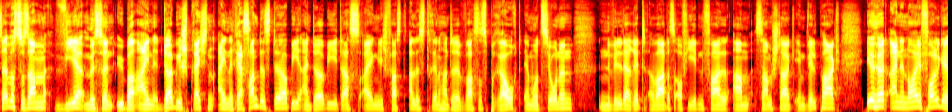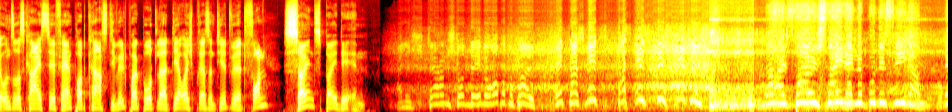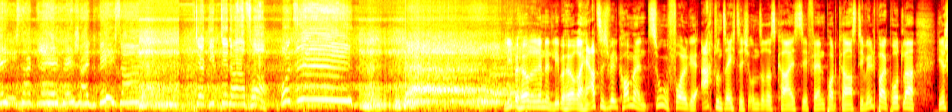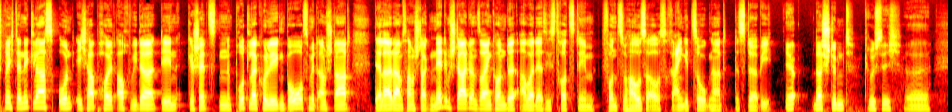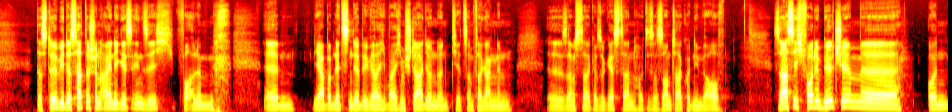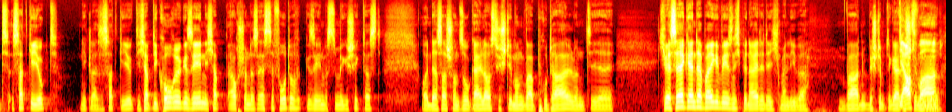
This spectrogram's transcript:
Servus zusammen, wir müssen über ein Derby sprechen, ein rasantes Derby, ein Derby, das eigentlich fast alles drin hatte, was es braucht, Emotionen. Ein wilder Ritt war das auf jeden Fall am Samstag im Wildpark. Ihr hört eine neue Folge unseres KSC Fan Podcasts, die Wildparkbrotler, der euch präsentiert wird von Science by DM. Eine Sternstunde im Europapokal. Edgar Schmidt, das ist nicht möglich. Der HSV Schwein in der Bundesliga. Dieser Gräfe ist ein Rieser. Der gibt den Hafer. Und wie? Liebe Hörerinnen, liebe Hörer, herzlich willkommen zu Folge 68 unseres KSC Fan Podcasts, die Wildparkbrutler. Hier spricht der Niklas und ich habe heute auch wieder den geschätzten Brutler-Kollegen Boris mit am Start, der leider am Samstag nicht im Stadion sein konnte, aber der sich trotzdem von zu Hause aus reingezogen hat, das Derby. Ja, das stimmt. Grüß dich. Äh, das Derby, das hatte schon einiges in sich. Vor allem, ähm, ja, beim letzten Derby war ich, war ich im Stadion und jetzt am vergangenen äh, Samstag, also gestern, heute ist das Sonntag, heute nehmen wir auf, saß ich vor dem Bildschirm äh, und es hat gejuckt. Niklas, es hat gejuckt. Ich habe die Choreo gesehen, ich habe auch schon das erste Foto gesehen, was du mir geschickt hast. Und das sah schon so geil aus, die Stimmung war brutal und äh, ich wäre sehr gern dabei gewesen. Ich beneide dich, mein Lieber. War bestimmt eine geile ja, Stimmung. War dort.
